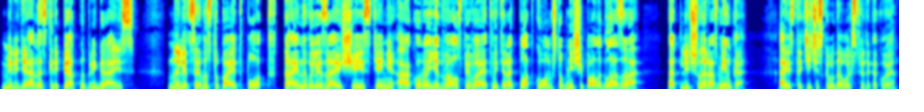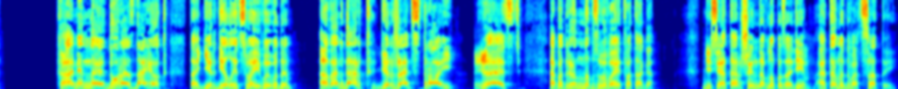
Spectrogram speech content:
Меридианы скрипят, напрягаясь. На лице выступает пот, тайно вылезающая из тени акура едва успевает вытирать платком, чтобы не щипало глаза. Отличная разминка. А эстетическое удовольствие-то какое. «Каменная дура сдает!» Тагир делает свои выводы. «Авангард! Держать строй! Есть!» Ободренно взвывает Ватага. Десятый аршин давно позади, а там и двадцатый.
